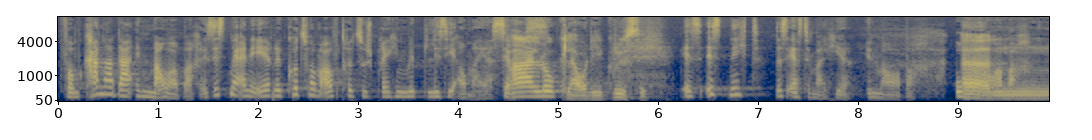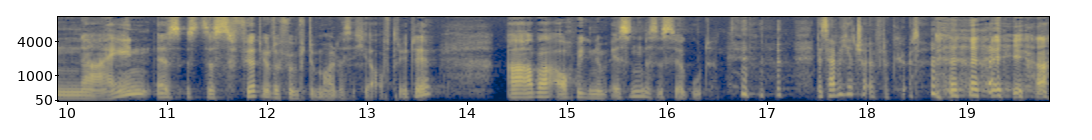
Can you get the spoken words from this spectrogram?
vom Kanada in Mauerbach. Es ist mir eine Ehre, kurz vorm Auftritt zu sprechen mit Lissy Aumeier. Servus. Hallo Claudi, grüß dich. Es ist nicht das erste Mal hier in Mauerbach. Äh, nein, es ist das vierte oder fünfte Mal, dass ich hier auftrete aber auch wegen dem Essen, das ist sehr gut. das habe ich jetzt schon öfter gehört. ja.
